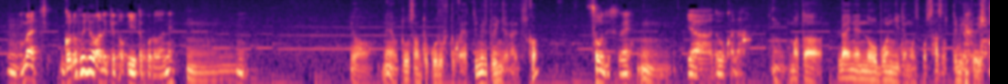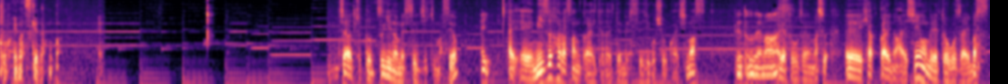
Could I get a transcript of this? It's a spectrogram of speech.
うん、まあ、ちゴルフ場はあるけど、いいところがね。うんうん。いやねお父さんとゴルフとかやってみるといいんじゃないですか？そうですね。うん、いやー、どうかな。うん、また来年のお盆にでも誘ってみるといいと思いますけども じゃあちょっと次のメッセージいきますよはい。はい、えー水原さんからいただいたメッセージご紹介しますありがとうございます。ありがとうございます、えー100回の配信おめでとうございます。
